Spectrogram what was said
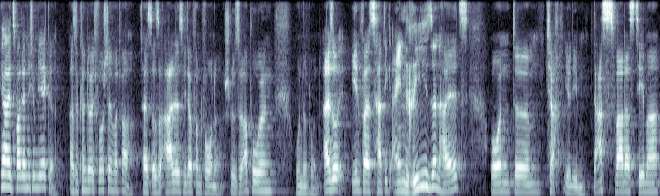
Ja, jetzt war der nicht um die Ecke. Also könnt ihr euch vorstellen, was war. Das heißt also alles wieder von vorne. Schlüssel abholen und und und. Also jedenfalls hatte ich einen riesen Hals. Und ähm, tja, ihr Lieben, das war das Thema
